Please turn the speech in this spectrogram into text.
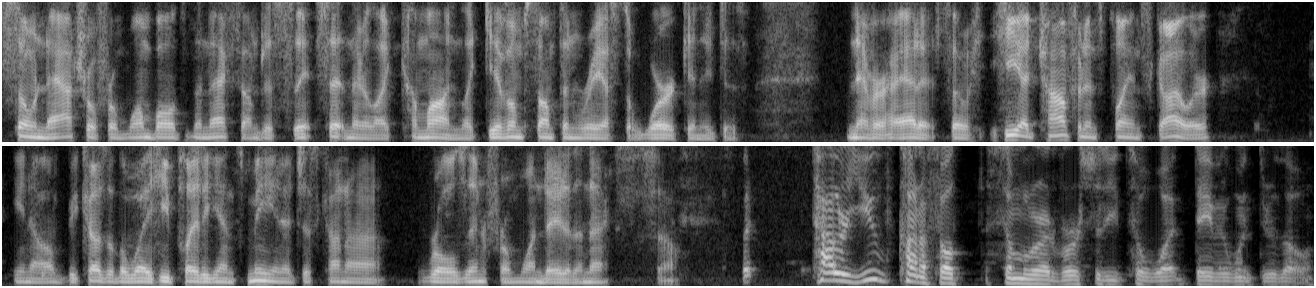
so natural from one ball to the next. I'm just sit, sitting there like, come on, like give him something where he has to work. And he just never had it. So he had confidence playing Skylar, you know, because of the way he played against me. And it just kind of rolls in from one day to the next. So. But Tyler, you've kind of felt similar adversity to what David went through, though.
